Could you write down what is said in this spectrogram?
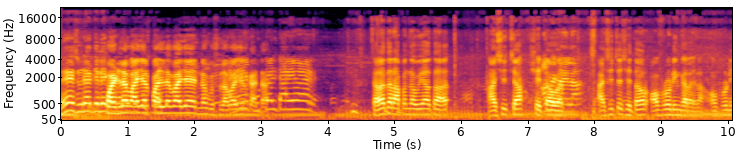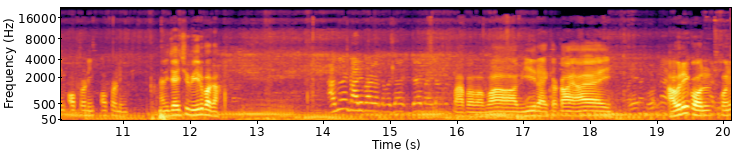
पडलं पाहिजे पडलं पाहिजे न घुसला पाहिजे काटा. टायर. चला तर आपण जाऊया आता आशिषच्या शेतावर. आशिषच्या शेतावर ऑफ रोडिंग करायला off roading off roading off roading आणि जयची विहीर बघा बाबा बाबा विहीर आहे का काय आहे? आवरी कोल. कोणी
